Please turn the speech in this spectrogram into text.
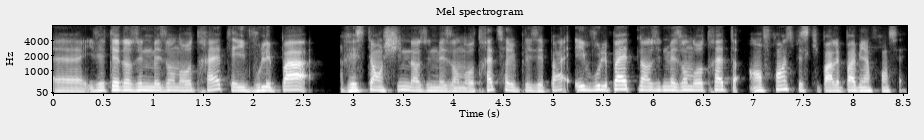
il était dans une maison de retraite et il ne voulait pas rester en Chine dans une maison de retraite, ça ne lui plaisait pas. Et il ne voulait pas être dans une maison de retraite en France parce qu'il ne parlait pas bien français.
